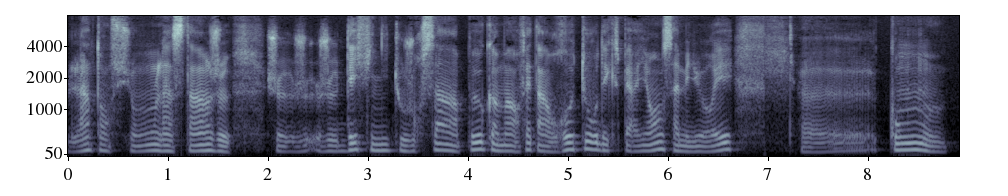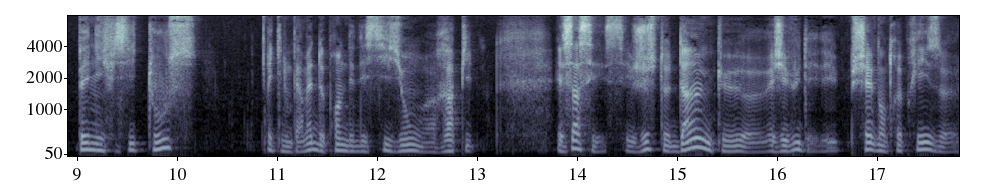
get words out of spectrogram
l'intention, l'instinct, je, je, définis toujours ça un peu comme en fait un retour d'expérience amélioré euh, qu'on bénéficie tous et qui nous permettent de prendre des décisions rapides. Et ça, c'est juste dingue que euh, j'ai vu des, chefs d'entreprise euh,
